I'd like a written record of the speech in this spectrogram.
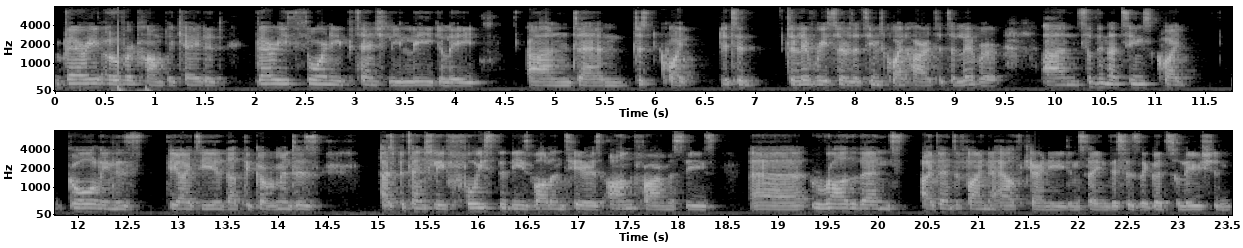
very overcomplicated, very thorny potentially legally, and um, just quite it's a delivery service that seems quite hard to deliver. And something that seems quite galling is the idea that the government is has potentially foisted these volunteers on pharmacies uh, rather than identifying a healthcare need and saying this is a good solution.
